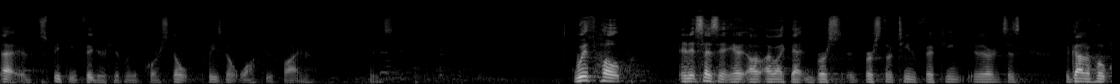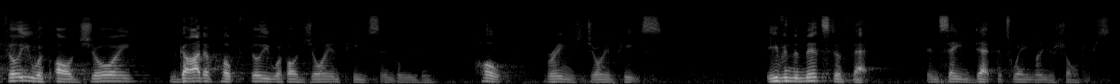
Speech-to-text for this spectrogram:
Uh, speaking figuratively, of course. Don't please don't walk through fire, please. With hope, and it says I, I like that in verse verse 13 and 15. There it says, "The God of hope fill you with all joy. God of hope fill you with all joy and peace in believing." Hope brings joy and peace, even in the midst of that insane debt that's weighing on your shoulders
